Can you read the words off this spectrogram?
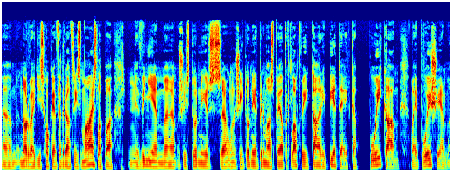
Norvēģijas Hokeja federācijas mājaslapā. Viņiem šis turnīrs un šī turnīra pirmā spēle pret Latviju tā arī pieteikt, ka puikām vai puišiem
